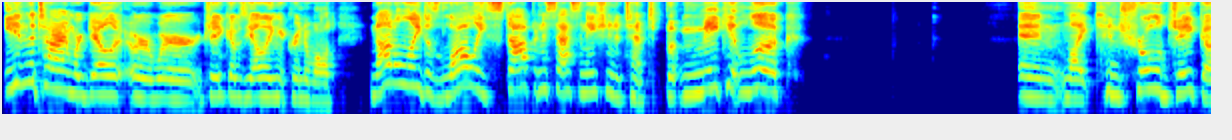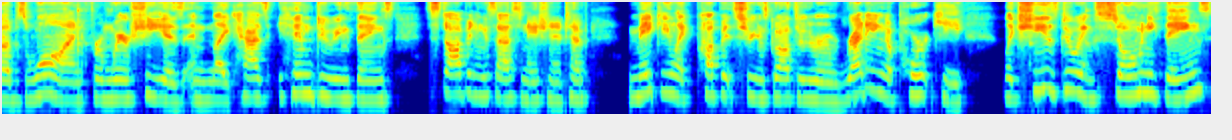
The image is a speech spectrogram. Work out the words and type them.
In the time where Gell or where Jacob's yelling at Grindelwald, not only does Lally stop an assassination attempt, but make it look and like control Jacob's wand from where she is and like has him doing things, stopping an assassination attempt, making like puppet strings go out through the room, readying a port key. Like she is doing so many things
